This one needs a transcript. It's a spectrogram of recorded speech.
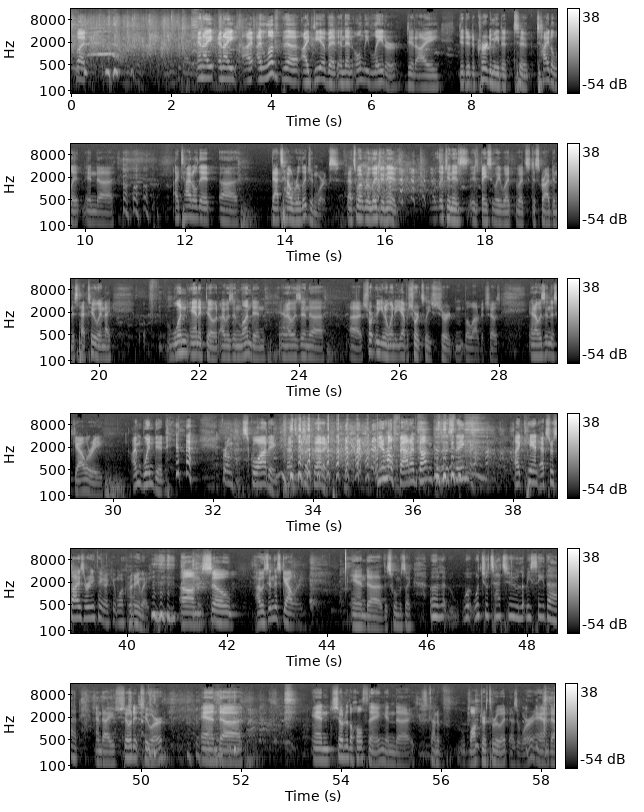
But. And I and I, I I loved the idea of it, and then only later did I did it occur to me to to title it, and uh, I titled it uh, "That's How Religion Works." That's what religion is. religion is is basically what what's described in this tattoo, and I one anecdote. I was in London, and I was in a, a short. You know, when you have a short sleeve shirt, a lot of it shows. And I was in this gallery. I'm winded from squatting. That's pathetic. You know how fat I've gotten because of this thing? I can't exercise or anything. I can't walk around. Anyway, um, so I was in this gallery, and uh, this woman was like, uh, let, what, "What's your tattoo? Let me see that." And I showed it to her, and uh, and showed her the whole thing, and uh, kind of walked her through it, as it were, and.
